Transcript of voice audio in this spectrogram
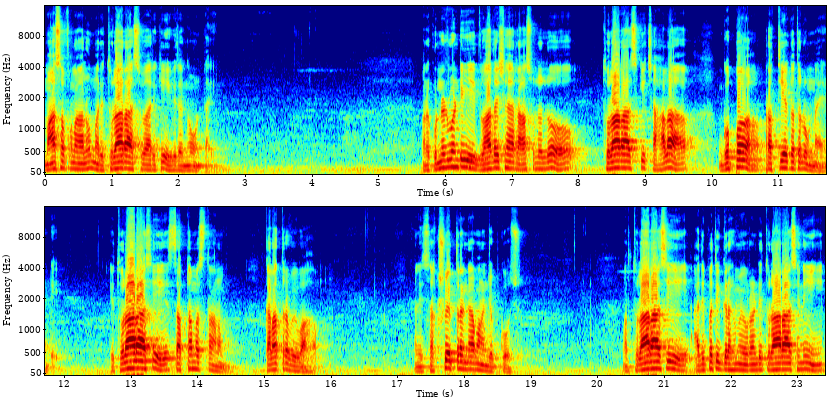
మాస ఫలాలు మరి తులారాశి వారికి ఏ విధంగా ఉంటాయి? మనకున్నటువంటి ద్వాదశ రాశులలో తులారాశికి చాలా గొప్ప ప్రత్యేకతలు ఉన్నాయండి. ఈ తులారాశి సప్తమ స్థానం కలత్ర వివాహం అని సక్షేత్రంగా మనం చెప్పుకోవచ్చు. మరి తులారాశి అధిపతి గ్రహం ఎవరండి? తులారాశిని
